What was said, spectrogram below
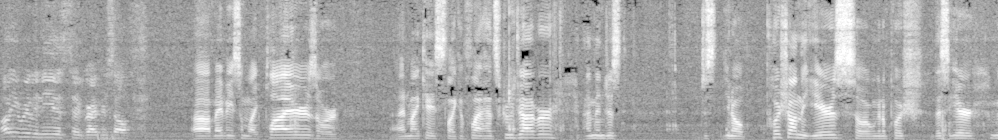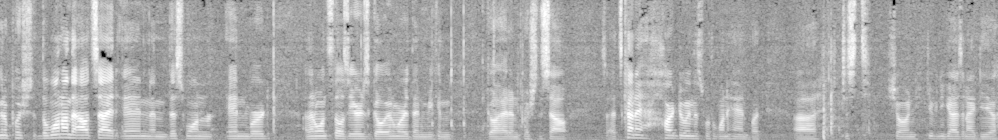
all you really need is to grab yourself uh, maybe some like pliers or in my case like a flathead screwdriver and then just just you know push on the ears. So I'm gonna push this ear I'm gonna push the one on the outside in and this one inward. And then once those ears go inward then we can go ahead and push this out. So it's kind of hard doing this with one hand but uh, just showing giving you guys an idea.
